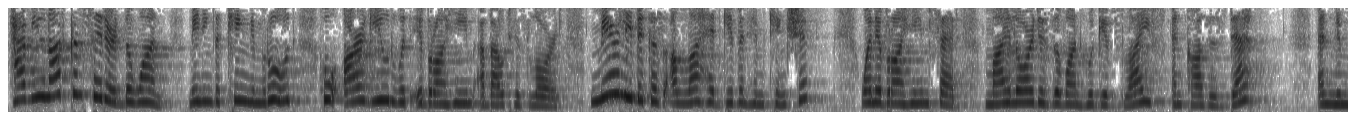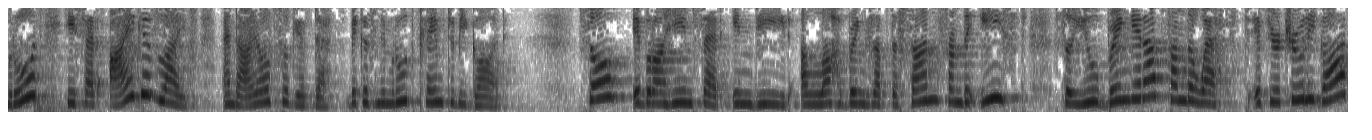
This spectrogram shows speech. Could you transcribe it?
Have you not considered the one, meaning the king Nimrud, who argued with Ibrahim about his Lord, merely because Allah had given him kingship? When Ibrahim said, My Lord is the one who gives life and causes death. And Nimrud, he said, I give life and I also give death. Because Nimrud claimed to be God. So Ibrahim said, Indeed, Allah brings up the sun from the east. So you bring it up from the west. If you're truly God,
